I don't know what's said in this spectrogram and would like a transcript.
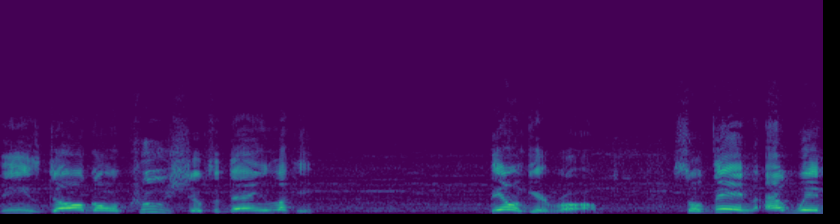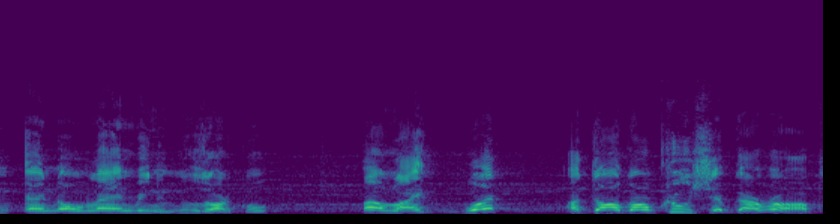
these doggone cruise ships are dang lucky. They don't get robbed. So then I went and online reading a news article. I'm like, what? A doggone cruise ship got robbed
